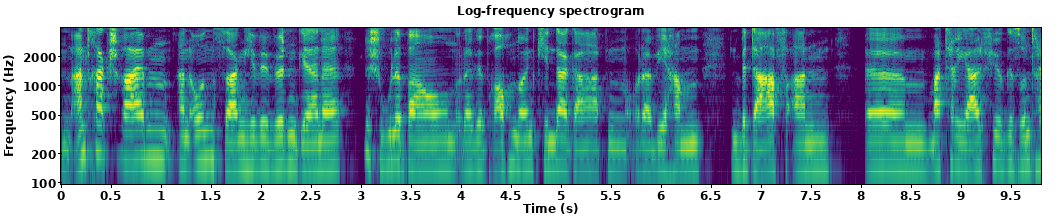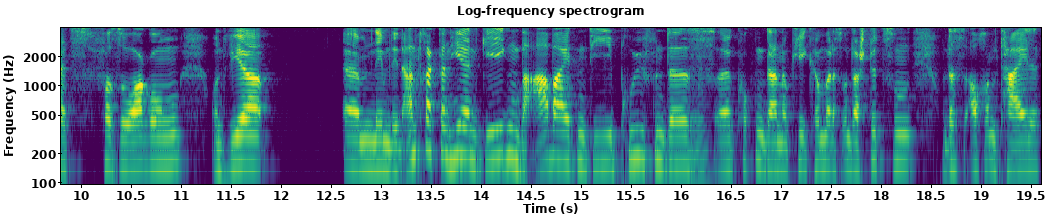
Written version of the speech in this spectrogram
einen Antrag schreiben an uns, sagen hier, wir würden gerne eine Schule bauen oder wir brauchen einen neuen Kindergarten oder wir haben einen Bedarf an ähm, Material für Gesundheitsversorgung und wir ähm, nehmen den Antrag dann hier entgegen, bearbeiten die, prüfen das, mhm. äh, gucken dann, okay, können wir das unterstützen und das ist auch ein Teil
